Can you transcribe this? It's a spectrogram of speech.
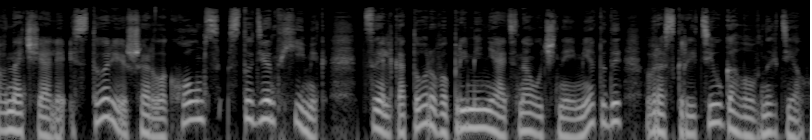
В начале истории Шерлок Холмс — студент-химик, цель которого — применять научные методы в раскрытии уголовных дел.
